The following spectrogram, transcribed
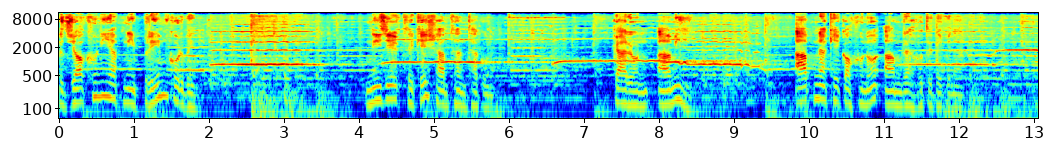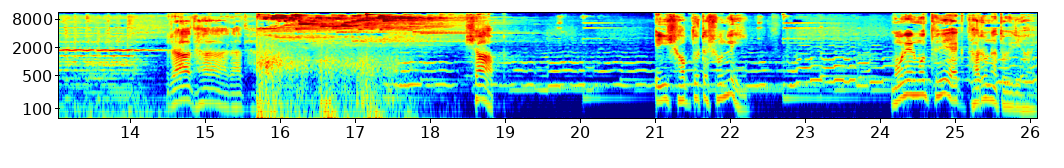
যখনই আপনি প্রেম করবেন, নিজের থেকে সাবধান থাকুন। কারণ আমি আপনাকে কখনো আমরা হতে দেবে না। রাধা রাধা। সাপ, এই শব্দটা শুনলেই মনের মধ্যে এক ধারণা তৈরি হয়।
